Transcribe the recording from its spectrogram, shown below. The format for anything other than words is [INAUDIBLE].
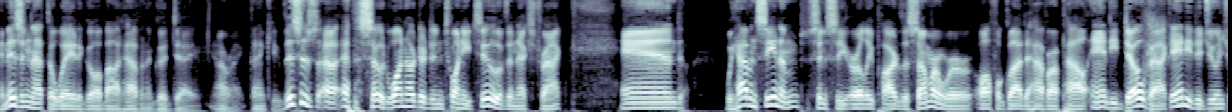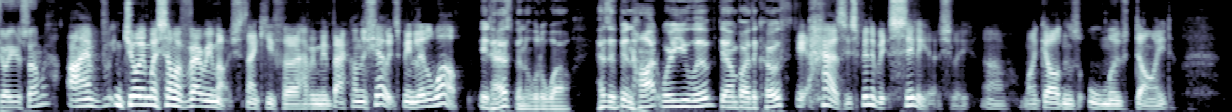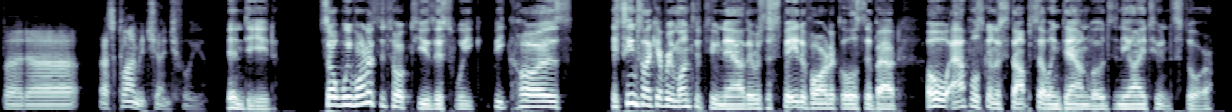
And isn't that the way to go about having a good day? All right, thank you. This is uh, [LAUGHS] episode 122 of the next track. And we haven't seen him since the early part of the summer. We're awful glad to have our pal Andy Doe back. Andy, did you enjoy your summer? I'm enjoying my summer very much. Thank you for having me back on the show. It's been a little while. It has been a little while. Has it been hot where you live down by the coast? It has. It's been a bit silly, actually. Uh, my garden's almost died, but uh, that's climate change for you. Indeed. So we wanted to talk to you this week because it seems like every month or two now there is a spate of articles about, oh, Apple's going to stop selling downloads in the iTunes store.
